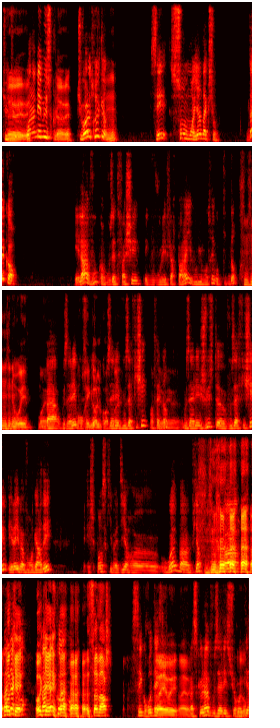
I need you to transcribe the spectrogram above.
Tu, tu-. Voilà mes muscles. Ouais. Tu vois le truc Mhm. C'est son moyen d'action. D'accord. Et là, vous, quand vous êtes fâché et que vous voulez faire pareil, vous lui montrez vos petites dents, oui. Ouais. bah, vous allez, vous, rigole, quoi. vous allez Ouais. vous afficher, en fait. Hein. Vous allez juste euh, vous afficher et là il va vous regarder et je pense qu'il va dire euh, ouais bah viens bah, bah, ok. d'accord Ok. Bah, d'accord. ça marche. C'est grotesque Ouais, ouais, ouais. ouais. parce que là vous allez sur un terrain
